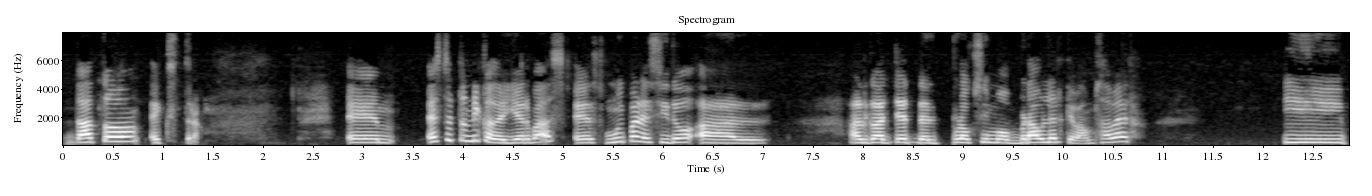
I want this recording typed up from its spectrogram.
Dato extra. Em, este tónico de hierbas es muy parecido al, al gadget del próximo brawler que vamos a ver. Y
